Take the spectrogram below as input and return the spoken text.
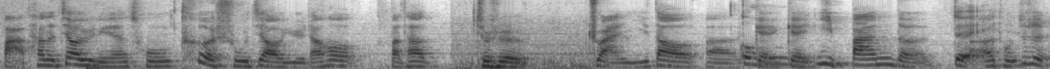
把他的教育理念从特殊教育，然后把它就是转移到呃给给一般的对儿童，就是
